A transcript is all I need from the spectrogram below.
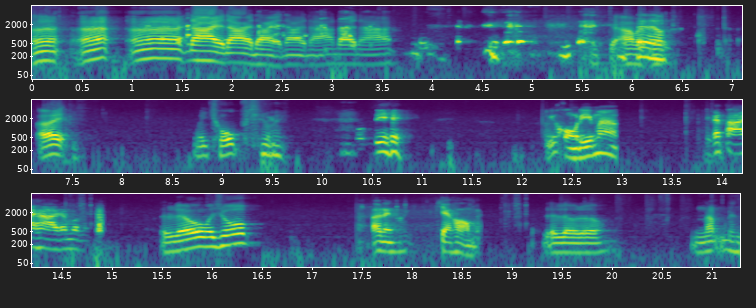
เออเออเออได้ได้ได้ได้นะได้นะ จะเอาแบบนี้เอ้ย ไม่ชุบใช่ไหม ดีวิของดีมากเดี๋ยวก็ตายหากันหมดเลยเร็วมาชุบเอาหนึ่งเคลียร์ของเร็วเร็วเร็วนับหนึ่ง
